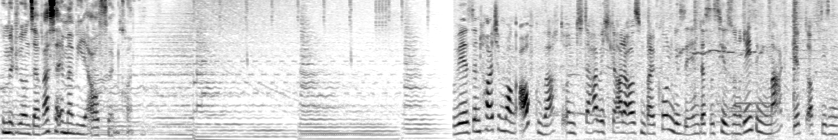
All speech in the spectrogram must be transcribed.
womit wir unser Wasser immer wieder auffüllen konnten. Wir sind heute Morgen aufgewacht und da habe ich gerade aus dem Balkon gesehen, dass es hier so einen riesigen Markt gibt auf diesem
